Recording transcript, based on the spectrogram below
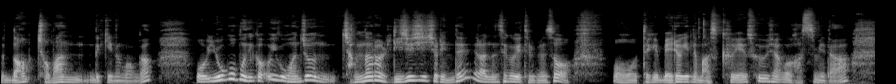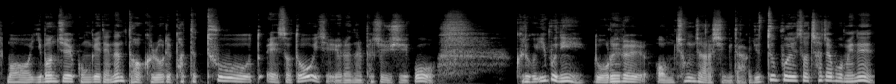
나, 저만 느끼는 건가? 어, 요거 보니까, 어, 이거 완전 장나라 리즈 시절인데? 라는 생각이 들면서, 어, 되게 매력 있는 마스크의 소유자인 것 같습니다. 뭐, 이번 주에 공개되는 더 글로리 파트 2에서도 이제 열연을 펼쳐주시고, 그리고 이분이 노래를 엄청 잘하십니다. 유튜브에서 찾아보면은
